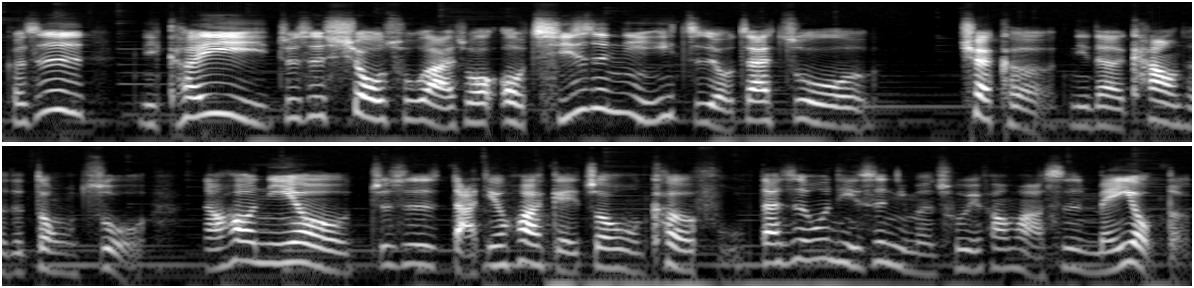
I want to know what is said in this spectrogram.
可是你可以就是秀出来说，哦，其实你一直有在做 check 你的 account 的动作，然后你有就是打电话给中文客服，但是问题是你们处理方法是没有的。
